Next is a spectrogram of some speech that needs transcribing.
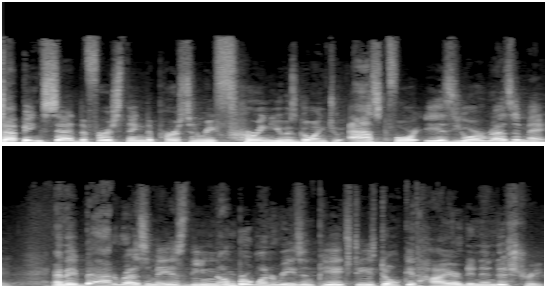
That being said, the first thing the person referring you is going to ask for is your resume. And a bad resume is the number one reason PhDs don't get hired in industry.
